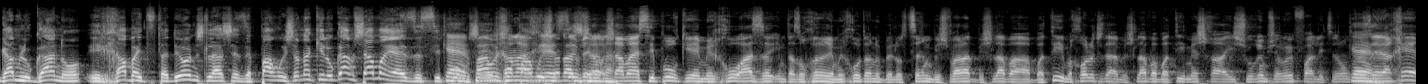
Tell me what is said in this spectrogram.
גם לוגאנו אירחה באיצטדיון שלה, שזה פעם ראשונה, כאילו גם שם היה איזה סיפור. כן, פעם ראשונה אחרי 20 ש- שנה. שם היה סיפור, כי הם אירחו, אז, אם אתה זוכר, הם אירחו אותנו בלוצרן בשלב, הבתים. יכול להיות שאתה יודע, בשלב הבתים יש לך אישורים של אויפה לאצטדיון כן. כזה או אחר.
